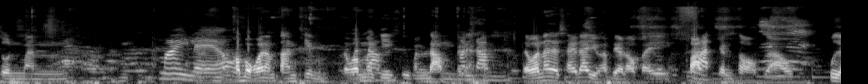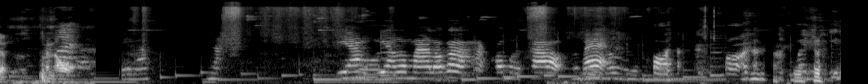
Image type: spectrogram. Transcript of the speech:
จนมันไม่แล้ว เขาบอกว่าน้ำตาลเข้ม แต่ว่ามันดำเมื่อกี้คือมันดำไปมันนะดแต่ว่าน่าจะใช้ได้อยู่ครับ เดี๋ยวเราไปฝัดกันต่อเพื่อเอาเปลือกมันออก เอียงเอียงลงมาแล้วก็หักข้อมือเข้าแม่พอพอไม่ได้กิน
